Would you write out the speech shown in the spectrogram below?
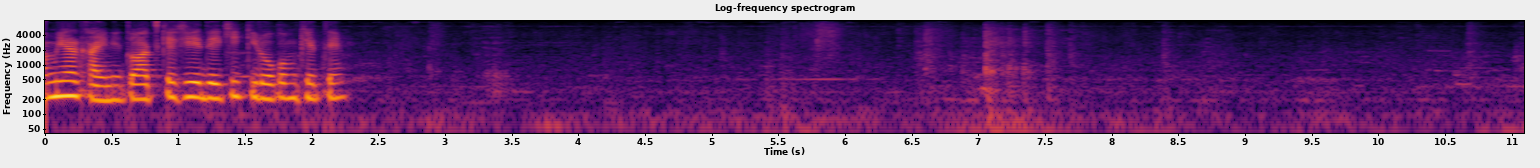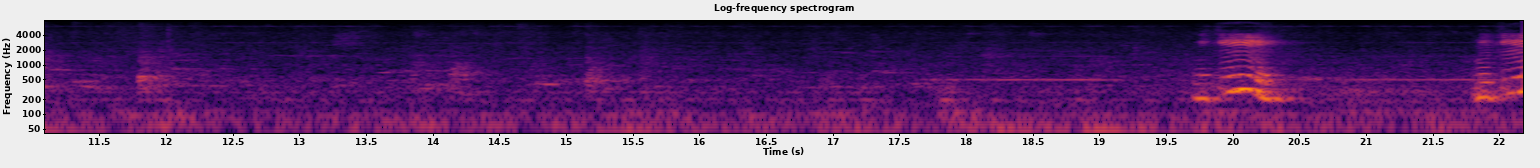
আমি আর খাইনি। তো আজকে খেয়ে দেখি কীরকম খেতে মিকি মিকি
